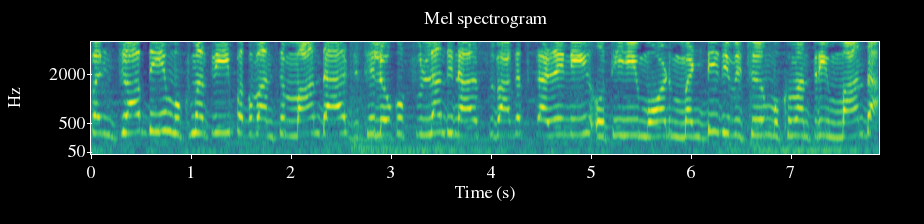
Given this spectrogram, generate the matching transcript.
ਪੰਜਾਬ ਦੇ ਮੁੱਖ ਮੰਤਰੀ ਭਗਵੰਤ ਮਾਨ ਦਾ ਜਿੱਥੇ ਲੋਕ ਫੁੱਲਾਂ ਦੇ ਨਾਲ ਸਵਾਗਤ ਕਰ ਰਹੇ ਨੇ ਉੱਥੇ ਹੀ ਮੋੜ ਮੰਡੀ ਦੇ ਵਿੱਚ ਮੁੱਖ ਮੰਤਰੀ ਮਾਨ ਦਾ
